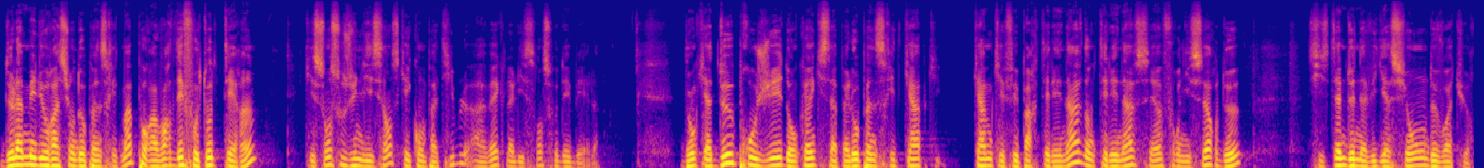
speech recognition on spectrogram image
de l'amélioration d'OpenStreetMap pour avoir des photos de terrain qui sont sous une licence qui est compatible avec la licence ODBL. Donc il y a deux projets, donc un qui s'appelle OpenStreetCam qui est fait par Telenav. Donc Telenav, c'est un fournisseur de systèmes de navigation de voitures.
